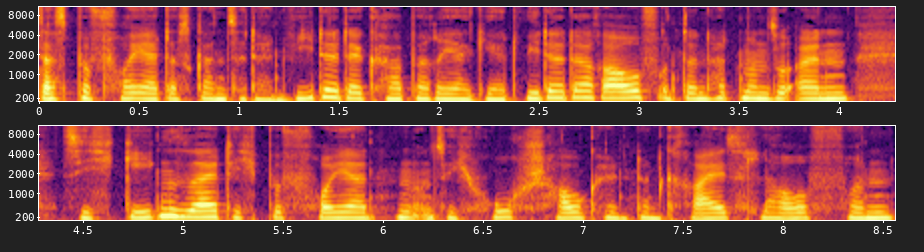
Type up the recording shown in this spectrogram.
Das befeuert das Ganze dann wieder, der Körper reagiert wieder darauf und dann hat man so einen sich gegenseitig befeuernden und sich hochschaukelnden Kreislauf von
